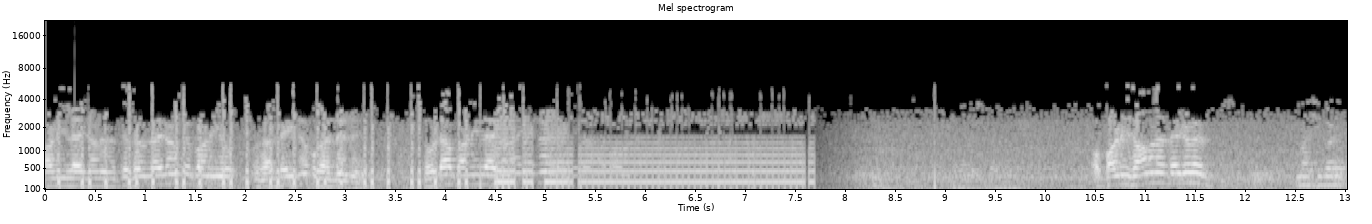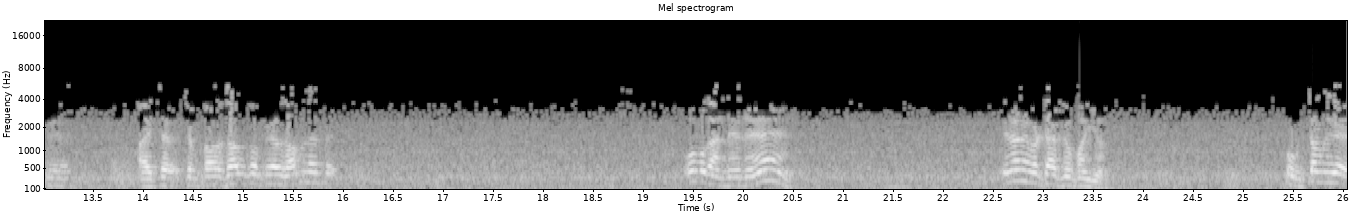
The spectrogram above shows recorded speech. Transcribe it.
ਪਾਣੀ ਲੈ ਜਾਣਾ ਕਿਥੋਂ ਲੈ ਜਾਣਗੇ ਪਾਣੀ ਉਹ? ਸਾਡੇ ਹੀ ਨਾ ਬਗਾਨੇ ਨੇ। ਥੋੜਾ ਪਾਣੀ ਲੈ ਜਾਣਾ ਉਹ ਪਾਣੀ ਸਾਹਮਣੇ ਤੇ ਜਿਹੜੇ ਮਾਸੀ ਬੜੇ ਪਿਆ ਇੱਥੇ ਚਮਕੌਰ ਸਾਹਿਬ ਕੋ ਪਿਆ ਸਾਹਮਣੇ ਤੇ ਉਹ ਬਗਾਨੇ ਨੇ। ਇਹਨਾਂ ਨੇ ਵੱਟਾ ਕਿਉਂ ਪਾਈਆਂ? ਭੁਗਤਣਗੇ।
